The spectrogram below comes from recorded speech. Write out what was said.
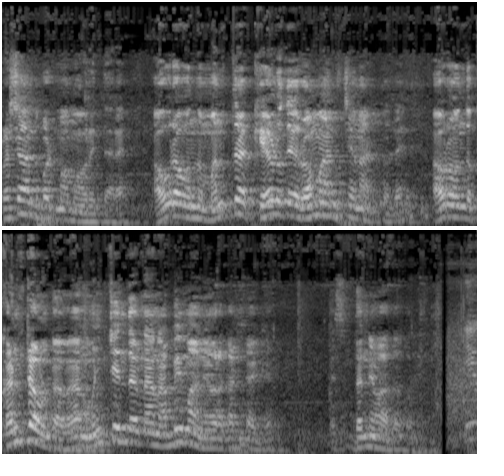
ಪ್ರಶಾಂತ್ ಭಟ್ ಮಾಮ ಅವರಿದ್ದಾರೆ. ಅವರ ಒಂದು ಮಂತ್ರ ಕೇಳುವುದೇ ರೋಮಾಂಚನ ಆಗ್ತದೆ ಅವರ ಒಂದು ಕಂಠ ಉಂಟಲ್ಲ ನಾನು ಮುಂಚೆಯಿಂದ ನಾನು ಅಭಿಮಾನಿ ಅವರ ಕಂಠಕ್ಕೆ. ಎಸ್, ಧನ್ಯವಾದಗಳು. ಈಗ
